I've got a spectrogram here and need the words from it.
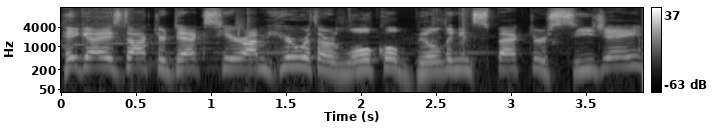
Hey guys, Dr. Decks here. I'm here with our local building inspector, CJ.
